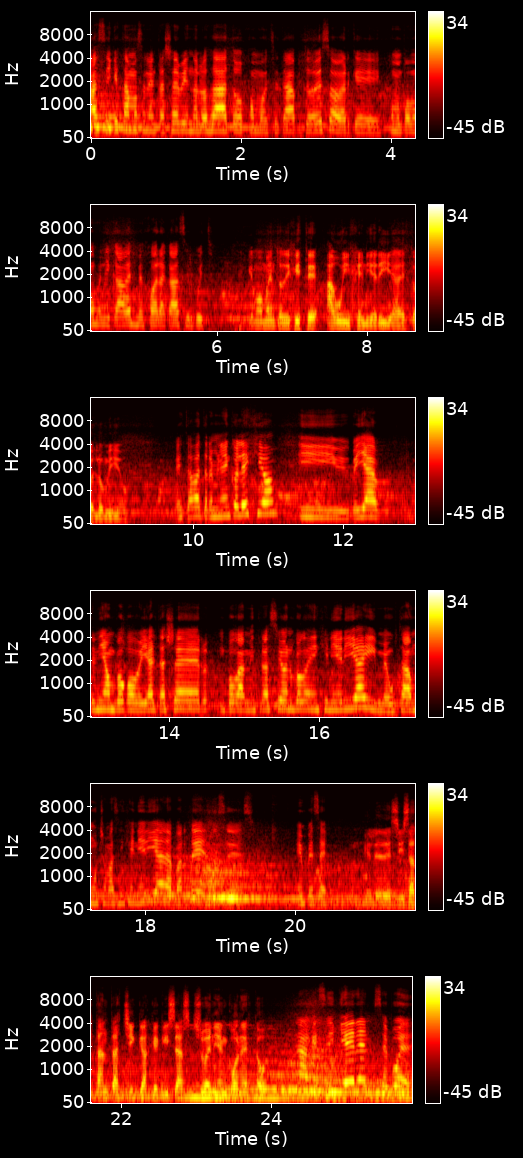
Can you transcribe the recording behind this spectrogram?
así que estamos en el taller viendo los datos, como el setup y todo eso, a ver que, cómo podemos venir cada vez mejor a cada circuito. ¿En qué momento dijiste, hago ingeniería, esto es lo mío? Estaba terminé el colegio y veía tenía un poco veía el taller un poco de administración un poco de ingeniería y me gustaba mucho más ingeniería la parte entonces empecé. ¿Qué le decís a tantas chicas que quizás sueñen con esto? Nada, que si quieren se puede.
